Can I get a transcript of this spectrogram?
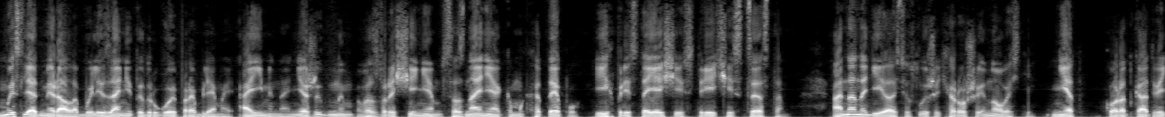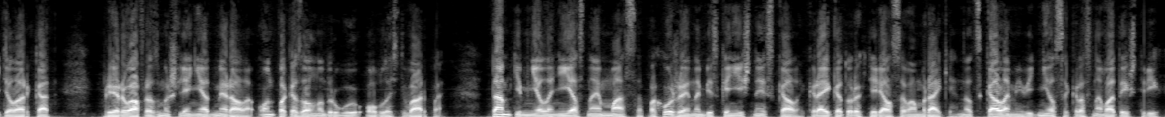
Мысли адмирала были заняты другой проблемой, а именно неожиданным возвращением сознания к Мхотепу и их предстоящей встречей с Цестом. Она надеялась услышать хорошие новости. «Нет», — коротко ответил Аркад, прервав размышления адмирала. Он показал на другую область варпа. Там темнела неясная масса, похожая на бесконечные скалы, край которых терялся во мраке. Над скалами виднелся красноватый штрих.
